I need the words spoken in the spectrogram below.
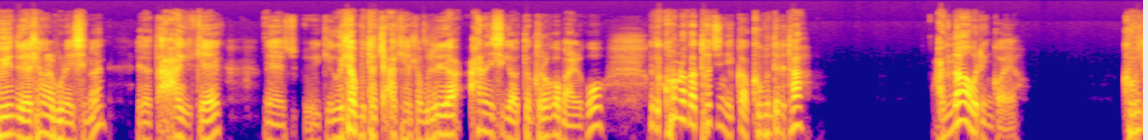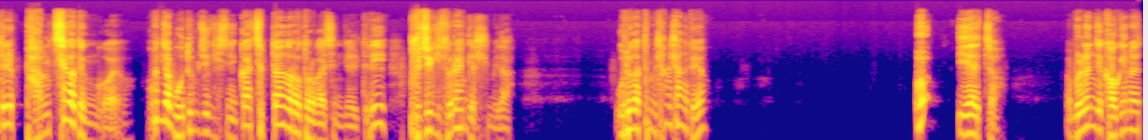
노인들 여생을 보내시는 그래서 딱 이렇게 예, 이렇게 의사부터 쫙 해서 우리가 하는 식의 어떤 그런 거 말고 근데 코로나가 터지니까 그분들이 다 안 나와버린 거예요. 그분들이 방치가 된 거예요. 혼자 못 움직이시니까 집단으로 돌아가신 일들이 부지기수로 생겼습니다. 우리 같으면 상상이 돼요? 어? 이해했죠? 물론 이제 거기는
